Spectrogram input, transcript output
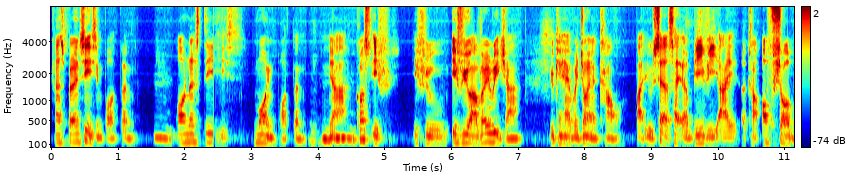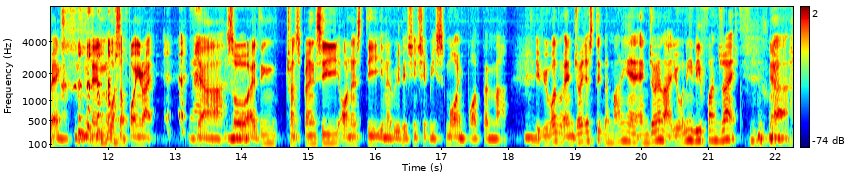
transparency is important. Mm. Honesty is more important. Mm. Yeah, Mm. because if if you if you are very rich, ah, you can have a joint account, but you set aside a BVI account, offshore bank. then what's the point, right? Yeah. So I think transparency, honesty in a relationship is more important lah. Mm. If you want to enjoy, just take the money and enjoy lah. You only live once, right? yeah.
